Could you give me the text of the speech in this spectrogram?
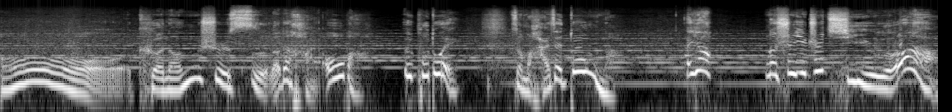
哦，可能是死了的海鸥吧？哎，不对，怎么还在动呢？哎呀，那是一只企鹅啊！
